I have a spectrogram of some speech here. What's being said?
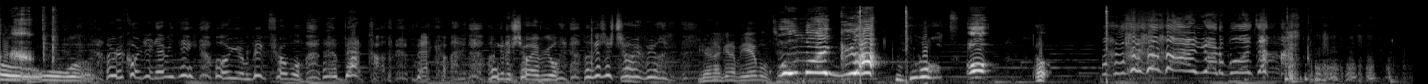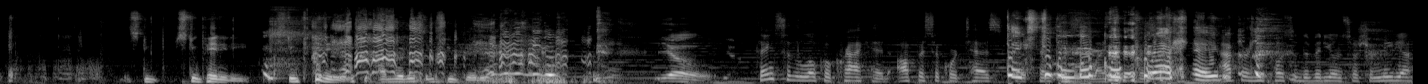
Oh, oh, oh, I recorded everything. Oh, you're in big trouble. Bad cop. Bad cop. I'm gonna show everyone. I'm gonna show everyone. You're not gonna be able to. Oh my god. what? Oh. Oh, you're the bullet. stu- stupidity. Stupidity. I'm witnessing stupidity. Yo. Thanks to the local crackhead, Officer Cortez. Thanks to the local crackhead. After he posted the video on social media,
